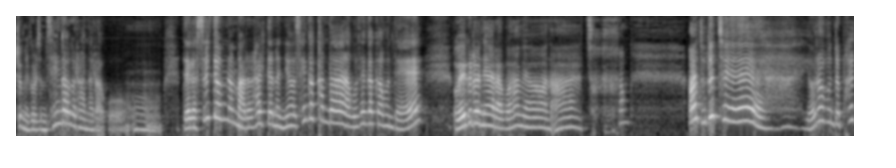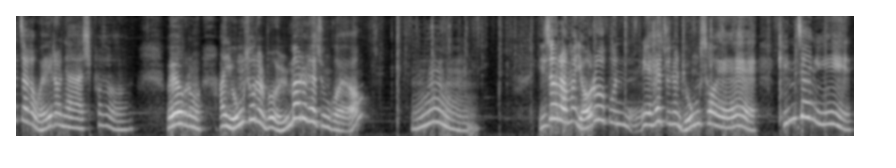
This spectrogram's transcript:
좀 이걸 좀 생각을 하느라고. 어. 내가 쓸데없는 말을 할 때는요 생각한다라고 생각하면 돼. 왜 그러냐라고 하면 아참. 아 도대체 여러분들 팔자가 왜 이러냐 싶어서. 왜요? 그러면 아 용서를 뭐 얼마를 해준 거예요 음. 이 사람은 여러분이 해주는 용서에 굉장히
